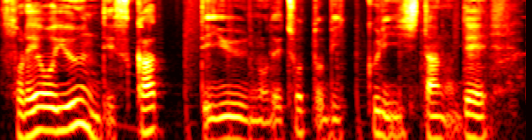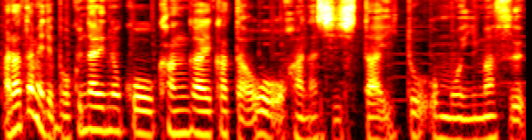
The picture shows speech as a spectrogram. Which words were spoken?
それを言うんですか？っていうのでちょっとびっくりしたので改めて僕なりのこう考え方をお話ししたいと思います。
